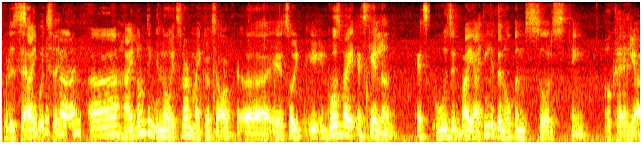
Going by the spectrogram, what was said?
What is that? What's? Scikit-learn, uh, I don't think no, it's not Microsoft. Uh, so it, it it goes by sklearn. S, who is it by? I think it's an open source thing. Okay. Yeah.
